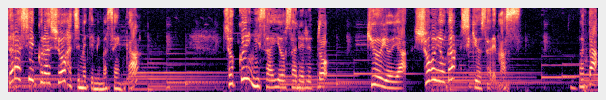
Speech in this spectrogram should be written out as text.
新しい暮らしを始めてみませんか？職員に採用されると給与や賞与が支給されます。また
